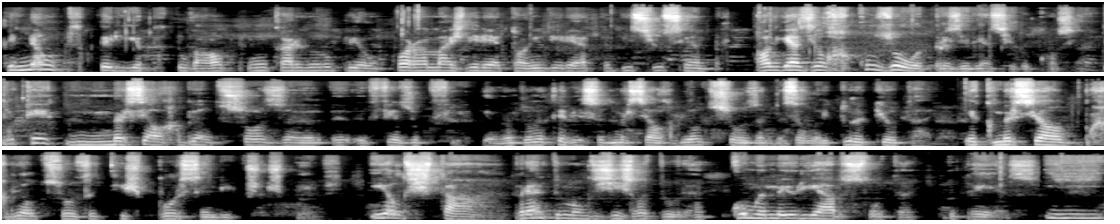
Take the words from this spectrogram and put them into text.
que não trocaria Portugal por um cargo europeu. De forma mais direta ou indireta, disse-o sempre. Aliás, ele recusou a presidência do Conselho. Porquê Marcelo Rebelo de Sousa eh, eh, fez o que fez? Eu não estou na cabeça de Marcelo Rebelo de Sousa, mas a leitura que eu tenho é que Marcelo Rebelo de Sousa quis pôr-se em bicos dos pés. Ele está perante uma legislatura com uma maioria absoluta do PS e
